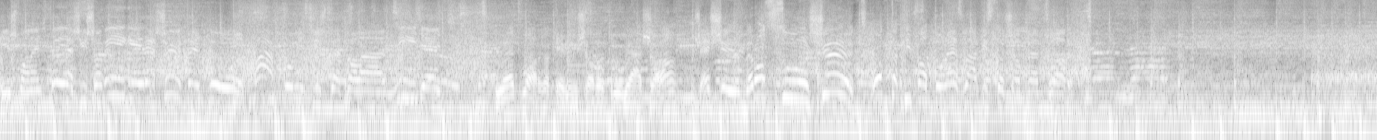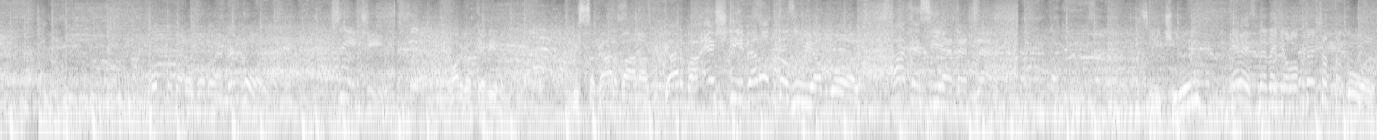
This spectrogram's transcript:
És van egy fejes is a végére, sőt egy gól. Pávkovics is betalál, 4-1. Jöhet Varga Kevin sarotrúgása, és ez jön be rosszul, sőt, ott a kipattól, ez már biztosan bent van. Ott a berobbanó ember, gól. Szécsi. Varga Kevin. Vissza Garbának. Garba estében ott az újabb gól. Hát ez hihetetlen. Szécsi lő. Keresztbe megy a labda, és ott a gól.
